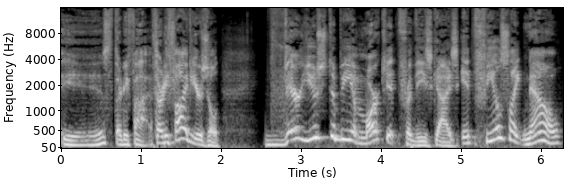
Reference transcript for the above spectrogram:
is 35. 35 years old. There used to be a market for these guys. It feels like now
